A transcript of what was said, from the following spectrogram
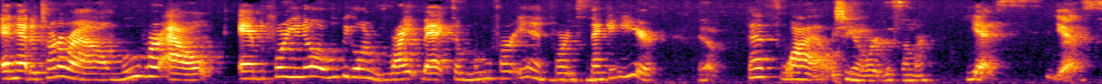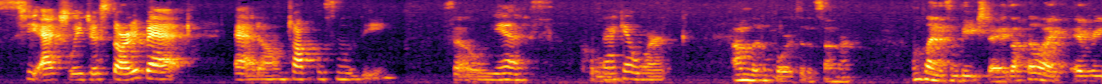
and had to turn around, move her out, and before you know it, we'll be going right back to move her in for a Mhm. second year. Yep. That's wild. Is she gonna work this summer? Yes, yes. She actually just started back at um, Tropical Smoothie. So yes, Cool. back at work. I'm looking forward to the summer. I'm planning some beach days. I feel like every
